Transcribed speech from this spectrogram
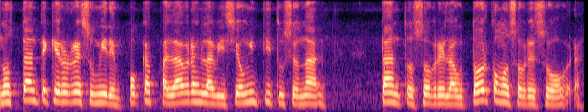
no obstante, quiero resumir en pocas palabras la visión institucional, tanto sobre el autor como sobre su obra.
